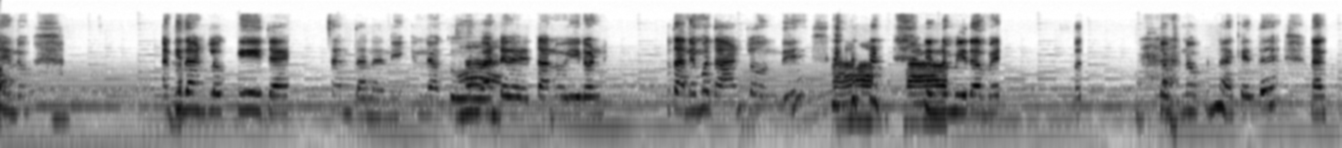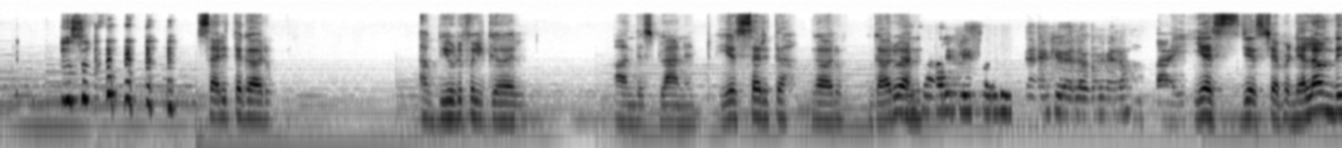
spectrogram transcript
నేను అన్ని దాంట్లోకి జాయిన్ చేశాను తనని. నాకు. అంటే తను ఈ రెండు తనేమో దాంట్లో ఉంది. నిన్న మీరు అమ్మాయి చెప్పినప్పుడు నాకైతే నాకు Saritha garu a beautiful girl on this planet yes Saritha garu garu sorry please thank you I love you madam yes yes చెప్పండి. ఎలా ఉంది?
